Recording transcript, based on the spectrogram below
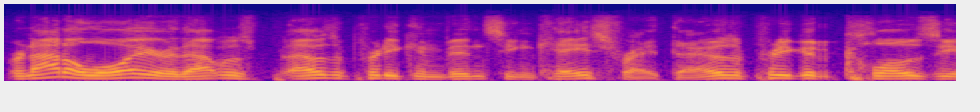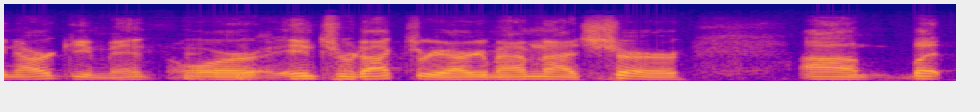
We're not a lawyer. That was that was a pretty convincing case right there. That was a pretty good closing argument or introductory argument. I'm not sure, um, but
